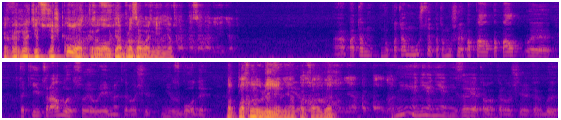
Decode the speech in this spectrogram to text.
А как же отец у тебя школу открыл, а у тебя образования нет? А потом, ну потому что, потому что я попал, попал э, в такие траблы в свое время, короче, невзгоды. Под плохое влияние попал, да? Не, не, не, не из-за этого, короче, как бы.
